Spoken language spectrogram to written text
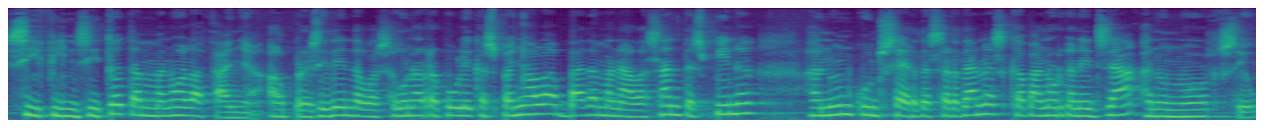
Si fins i tot en Manuel Azaña, el president de la Segona República Espanyola, va demanar la Santa Espina en un concert de sardanes que van organitzar en honor seu.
